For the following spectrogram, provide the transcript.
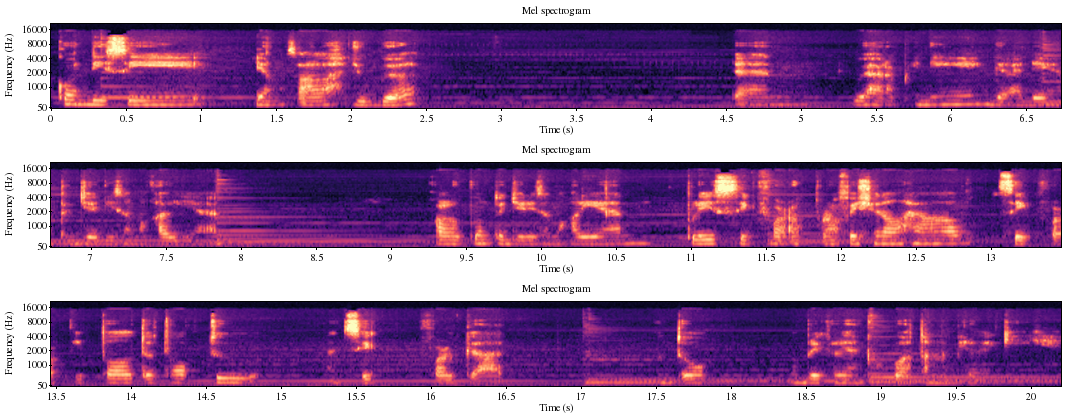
kondisi yang salah juga. Dan gue harap ini gak ada yang terjadi sama kalian. Kalaupun terjadi sama kalian please seek for a professional help seek for people to talk to and seek for God untuk memberi kalian kekuatan lebih lagi.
